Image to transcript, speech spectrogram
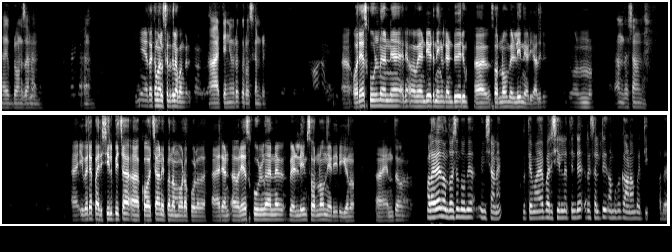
അത് ബ്രോൺസ് ആണ്. ഇനി ഏതൊക്കെ മത്സരത്തിലാണ് പങ്കെടുക്കാനുള്ളത്? ആയിരത്തി അഞ്ഞൂറ് ക്രോസ് കൺട്രി. ഒരേ സ്കൂളിന് തന്നെ വേണ്ടിയിട്ട് നിങ്ങൾ രണ്ടുപേരും സ്വർണവും വെള്ളിയും നേടി. അതിൽ സന്തോഷമാണ് ഇവരെ പരിശീലിപ്പിച്ച കോച്ചാണ് ഇപ്പൊ നമ്മോടൊപ്പം ഉള്ളത്. ഒരേ സ്കൂളിന് തന്നെ വെള്ളിയും സ്വർണവും നേടിയിരിക്കുന്നു. എന്ത് വളരെ സന്തോഷം തോന്നിയ നിമിഷമാണ്. കൃത്യമായ പരിശീലനത്തിന്റെ റിസൾട്ട് നമുക്ക് കാണാൻ പറ്റി. അത്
